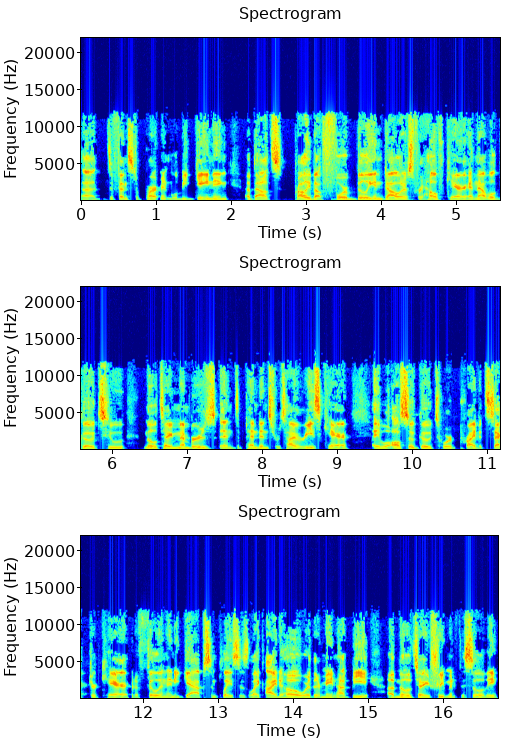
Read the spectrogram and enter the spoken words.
uh, Defense Department will be gaining about probably about four billion dollars for healthcare, and that will go to military members and dependents, retirees care. It will also go toward private sector care to fill in any gaps in places like Idaho, where there may not be a military treatment facility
